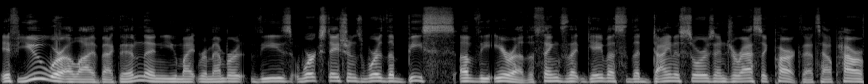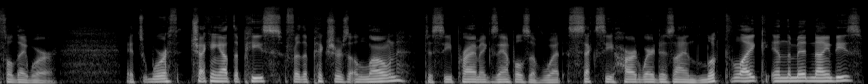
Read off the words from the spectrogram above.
If you were alive back then, then you might remember these workstations were the beasts of the era, the things that gave us the dinosaurs in Jurassic Park. That's how powerful they were. It's worth checking out the piece for the pictures alone to see prime examples of what sexy hardware design looked like in the mid 90s.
